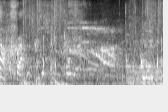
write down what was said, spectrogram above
Oh, crap. Oh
